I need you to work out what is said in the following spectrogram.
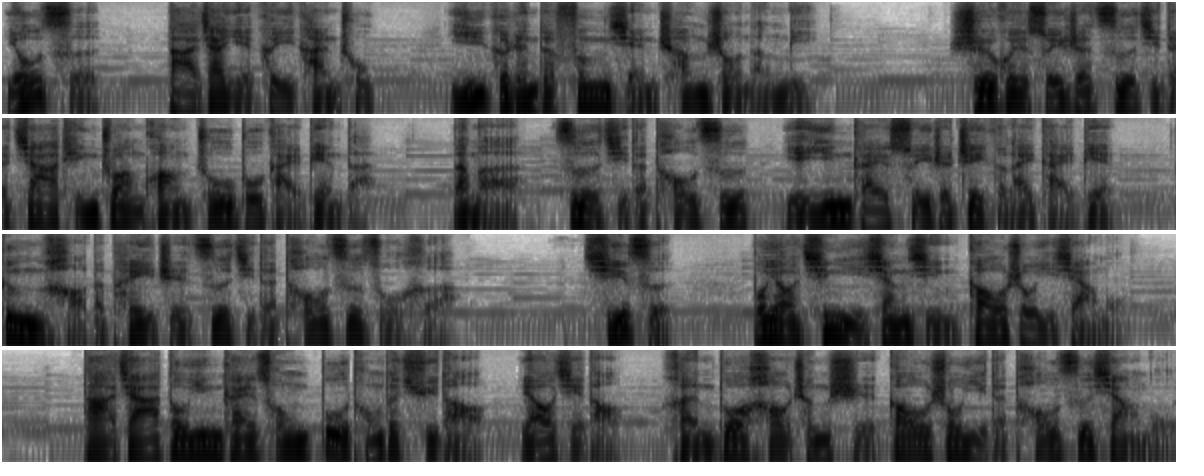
由此，大家也可以看出，一个人的风险承受能力是会随着自己的家庭状况逐步改变的。那么，自己的投资也应该随着这个来改变，更好的配置自己的投资组合。其次，不要轻易相信高收益项目。大家都应该从不同的渠道了解到很多号称是高收益的投资项目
